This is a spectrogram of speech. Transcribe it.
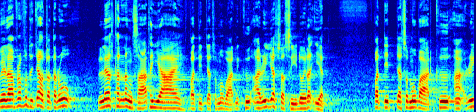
เวลาพระพุทธเจ้าตรัสรู้แล้วท่านนั่งสาธยาย ปฏิจจสมุปบาทนี่คืออริยสัจสี่โดยละเอียด ปฏิจจสมุปบาทคืออริ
